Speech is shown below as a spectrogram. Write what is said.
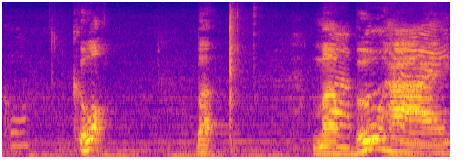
Cool. cool. But Mabuhay. mabuhay.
